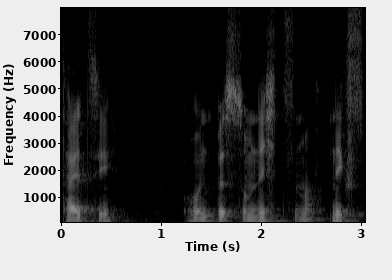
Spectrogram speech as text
teilt sie und bis zum nächsten Mal. Nix,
